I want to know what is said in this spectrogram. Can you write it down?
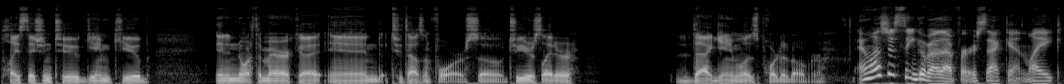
PlayStation Two, GameCube, in North America in 2004. So two years later, that game was ported over. and let's just think about that for a second. Like,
